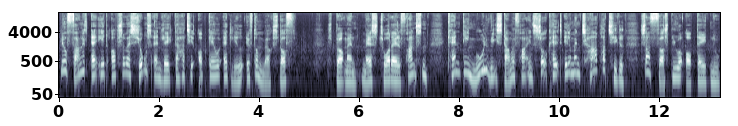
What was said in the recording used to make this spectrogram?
blev fanget af et observationsanlæg, der har til opgave at lede efter mørk stof. Spørger man Mads Tordal Fransen, kan de muligvis stamme fra en såkaldt elementarpartikel, som først bliver opdaget nu.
